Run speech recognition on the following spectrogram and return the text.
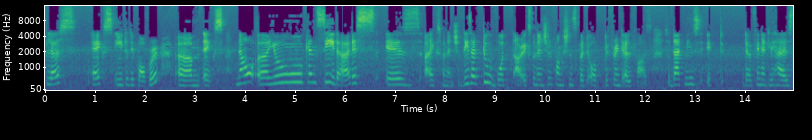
plus x e to the power um, x. Now uh, you can see that this is exponential. These are two, both are exponential functions but of different alphas. So that means it definitely has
